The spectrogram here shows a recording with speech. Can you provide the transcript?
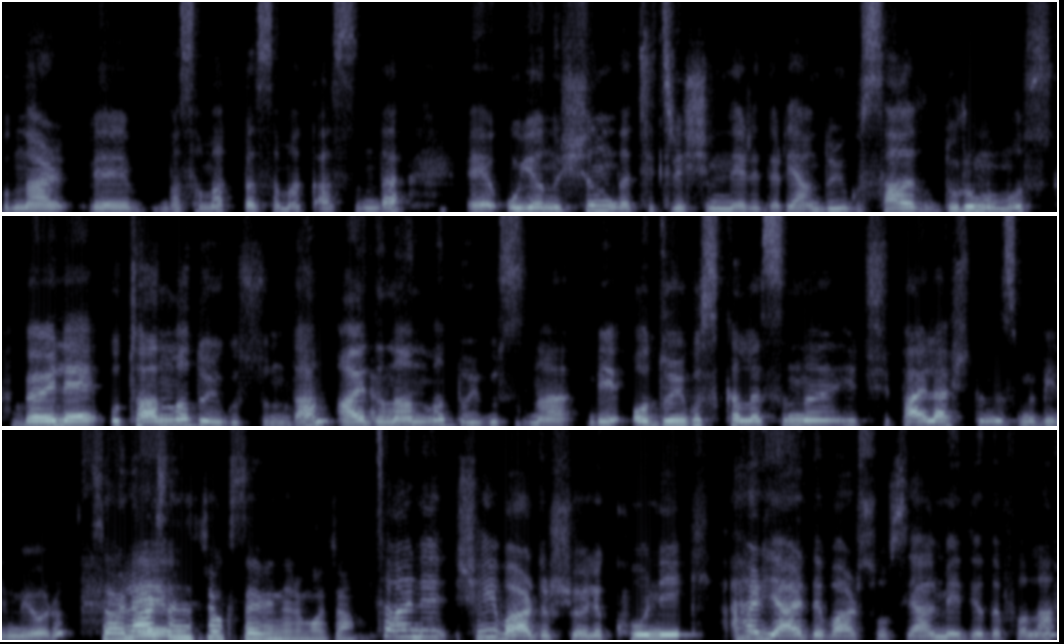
bunlar e, basamak basamak aslında e, uyanışın da titreşimleridir. Yani duygusal durumumuz böyle utanma duygusundan aydınlanma duygusuna bir o duygu skalasını hiç paylaştınız mı bilmiyorum. Söylerseniz ee, çok sevinirim hocam. Bir tane şey vardır şöyle konik her yerde var sosyal medyada falan.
